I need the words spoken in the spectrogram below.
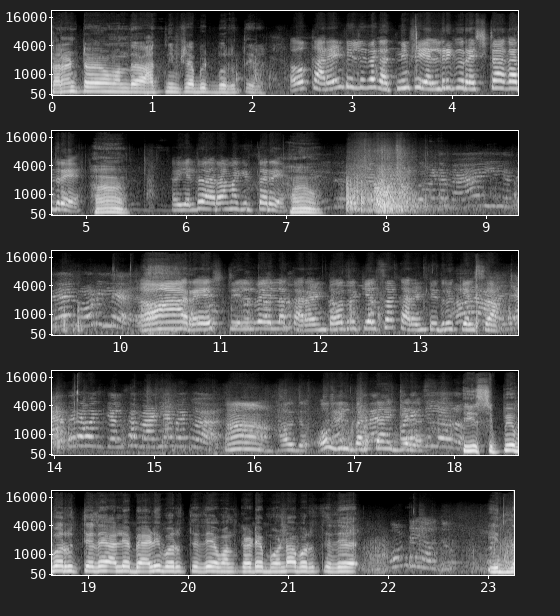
ಕರೆಂಟ್ ಒಂದು ಹತ್ತು ನಿಮಿಷ ಬಿಟ್ಟು ಬರುತ್ತೆ ರೀ. ಓ ಕರೆಂಟ್ ಇಲ್ಲದಾಗ ಹತ್ತು ನಿಮಿಷ ಎಲ್ರಿಗೂ ರೆಸ್ಟ್ ಆಗಾದ್ರೆ ಹಾಂ. ಎಲ್ಲರೂ ಆರಾಮಾಗಿರ್ತಾರೆ. ಹಾಂ. ಹಾ ರೆಸ್ಟ್ ಇಲ್ವೇ ಇಲ್ಲ ಕರೆಂಟ್ ಹೋದ್ರೆ ಕೆಲಸ ಕರೆಂಟ್ ಇದ್ರು ಕೆಲಸ. ಯಾವ್ದಾರ ಒಂದ್ ಕೆಲಸ ಮಾಡ್ಲೇಬೇಕು. ಹಾ ಹೌದು. ಓ ಇಲ್ಲಿ ಬರ್ತಾ ಇದೆಯಲ್ಲ ಈ ಸಿಪ್ಪಿ ಬರುತ್ತಿದೆ ಅಲ್ಲಿ ಬ್ಯಾಳಿ ಬರುತ್ತದೆ ಒಂದು ಕಡೆ ಬೋಂಡ ಬರುತ್ತಿದೆ. ಇದ್ನ.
